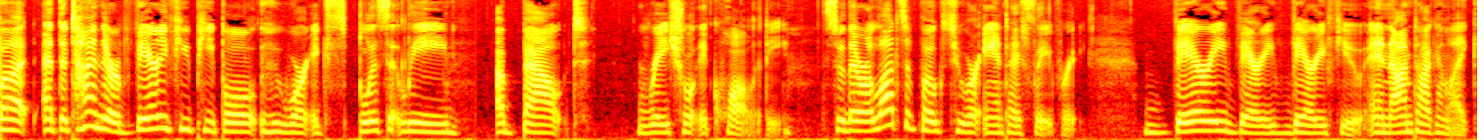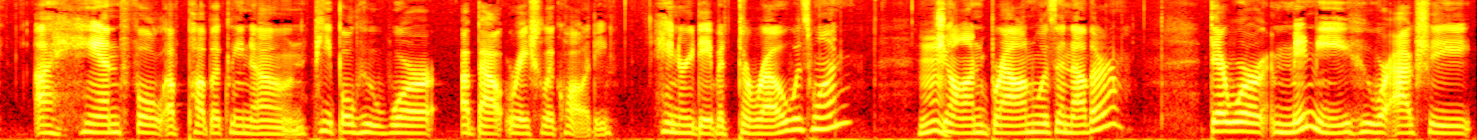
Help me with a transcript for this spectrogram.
but at the time there were very few people who were explicitly about racial equality. So there were lots of folks who were anti-slavery. Very, very, very few, and I'm talking like a handful of publicly known people who were about racial equality. Henry David Thoreau was one. Hmm. John Brown was another. There were many who were actually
